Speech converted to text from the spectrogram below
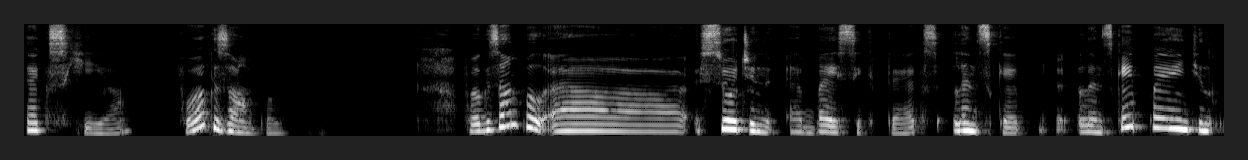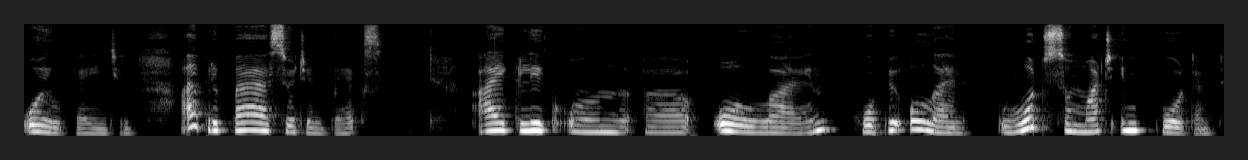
Text here. For example, for example, uh, searching a basic text, landscape, landscape painting, oil painting. I prepare certain text. I click on uh, all line, copy all line. What's so much important?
